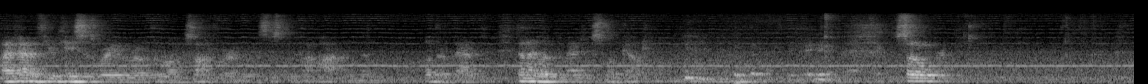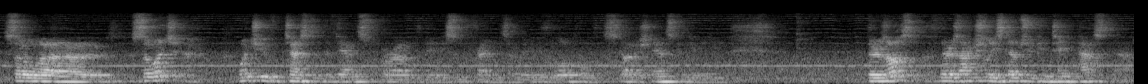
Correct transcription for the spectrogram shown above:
I've had a few cases where you wrote the wrong software and the system got hot and then other bad, then I let the magic smoke out. So, so, uh, so once you, once you've tested the dance around with maybe some friends or maybe the local Scottish dance community, there's also, there's actually steps you can take past that.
